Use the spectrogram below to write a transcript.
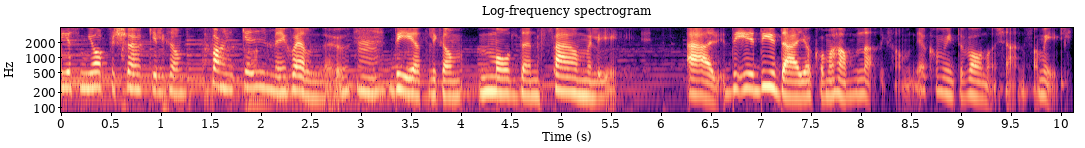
Det som jag försöker liksom banka i mig själv nu, det är att liksom modern family är, det är, det är ju där jag kommer hamna. Liksom. Jag kommer ju inte vara någon kärnfamilj.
